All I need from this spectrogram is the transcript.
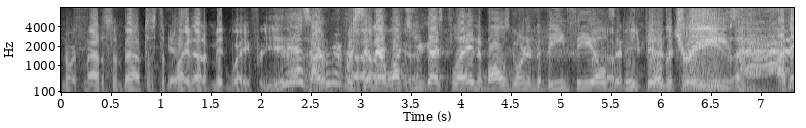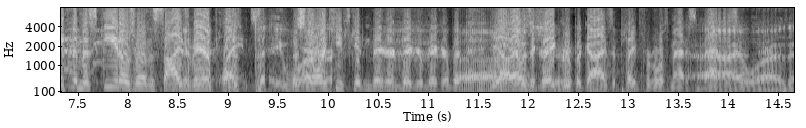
North Madison Baptist that played out at Midway for years. Yes, I remember sitting there Uh, watching yeah. you guys play, and the ball's going in the bean fields Uh, and bean field, into the trees. I think the mosquitoes were the size of airplanes. They the story keeps getting bigger and bigger and bigger. But Oh, yeah, that was a great sure. group of guys that played for North Madison Baptist. Uh, it there. was Yeah.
